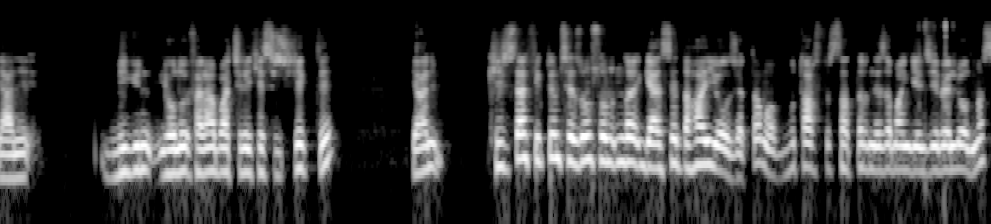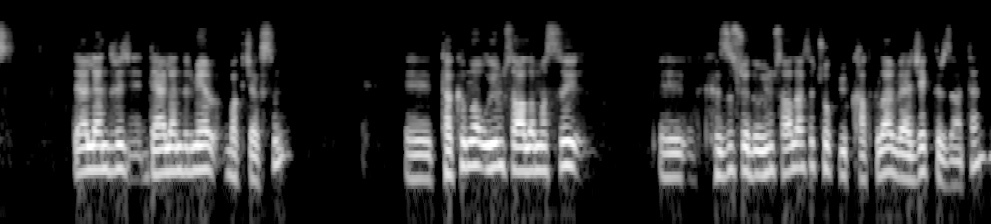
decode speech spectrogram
Yani bir gün yolu Fenerbahçe'yle kesişecekti. Yani kişisel fikrim sezon sonunda gelse daha iyi olacaktı ama bu tarz fırsatların ne zaman geleceği belli olmaz. Değerlendir değerlendirmeye bakacaksın. Ee, takıma uyum sağlaması e, hızlı sürede uyum sağlarsa çok büyük katkılar verecektir zaten.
